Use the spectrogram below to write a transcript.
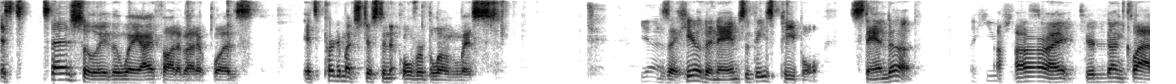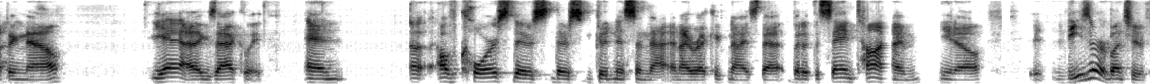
essentially the way I thought about it was it's pretty much just an overblown list. Yeah. As I hear the names of these people, stand up. A huge. List. right, you're done clapping now. Yeah, exactly. and uh, of course there's there's goodness in that and i recognize that but at the same time you know it, these are a bunch of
